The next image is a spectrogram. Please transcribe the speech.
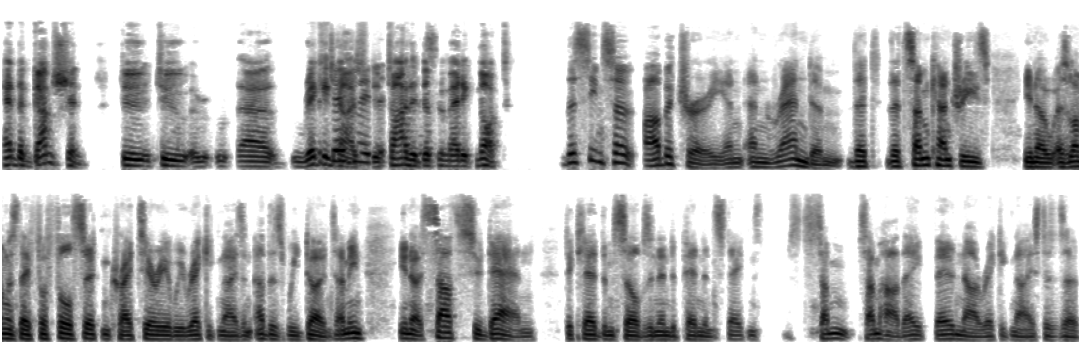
had the gumption to, to uh, recognize, to tie the diplomatic knot this seems so arbitrary and, and random that, that some countries, you know, as long as they fulfill certain criteria, we recognize and others we don't. I mean, you know, South Sudan declared themselves an independent state and some, somehow they, they're now recognized as a,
